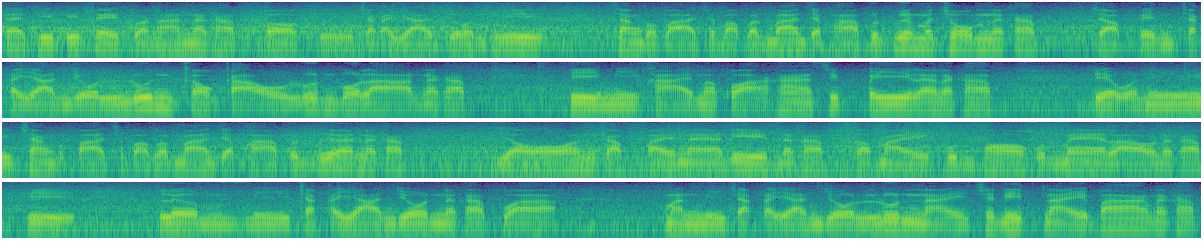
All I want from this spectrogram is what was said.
แต่ที่พิเศษกว่านั้นนะครับ ก็คือจักรยานยนต์ที่ช่างประปาฉบับบ้านๆจะพาเพื่อนๆมาชมนะครับ จะเป็นจักรยานยนต์รุ่นเก่าๆรุ่นโบราณนะครับ ที่มีขายมากว่า 50 ปีแล้วนะครับ เดี๋ยววันนี้ช่างประปาฉบับบ้านๆจะพาเพื่อนๆนะครับ ย้อนกลับไปในอดีตนะครับ สมัยคุณพ่อคุณแม่เรานะครับ ที่เริ่มมีจักรยานยนต์นะครับว่ามันมีจักรยานยนต์รุ่นไหนชนิดไหนบ้างนะครับ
